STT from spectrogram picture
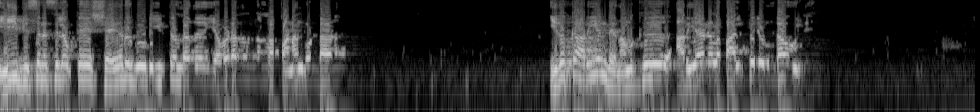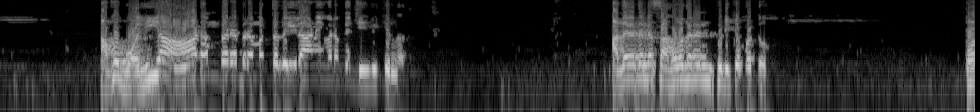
ഈ ബിസിനസ്സിലൊക്കെ ഷെയർ കൂടിയിട്ടുള്ളത് എവിടെ നിന്നുള്ള പണം കൊണ്ടാണ്? ഇതൊക്കെ അറിയണ്ടേ? നമുക്ക് അറിയാനുള്ള താല്പര്യം ഉണ്ടാവൂലേ? അപ്പൊ വലിയ ആഡംബര ബ്രഹ്മത്തതയിലാണ് ഇവരൊക്കെ ജീവിക്കുന്നത്. അദ്ദേഹത്തിന്റെ സഹോദരൻ പിടിക്കപ്പെട്ടു. ഇപ്പോ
